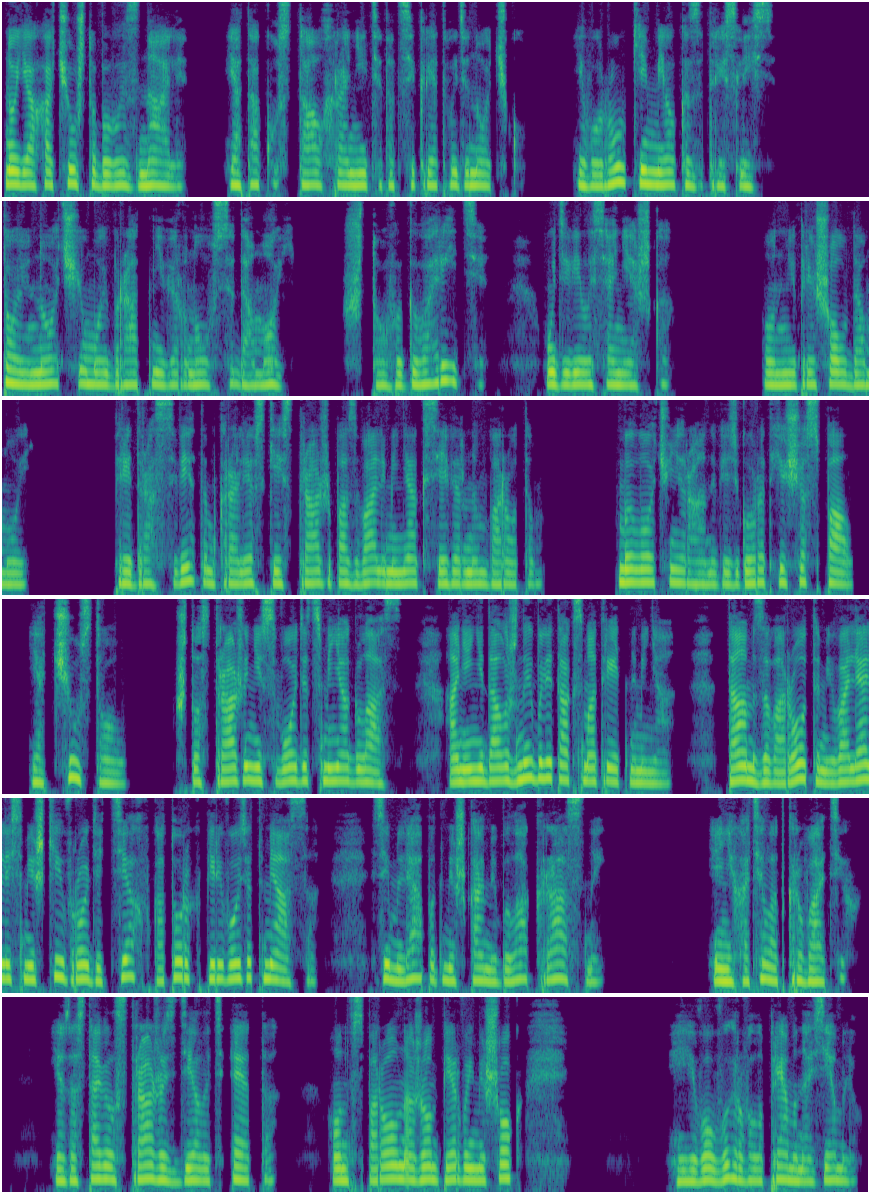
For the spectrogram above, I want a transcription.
Но я хочу, чтобы вы знали. Я так устал хранить этот секрет в одиночку. Его руки мелко затряслись. Той ночью мой брат не вернулся домой. Что вы говорите? Удивилась Онежка. Он не пришел домой. Перед рассветом королевские стражи позвали меня к северным воротам. Было очень рано, весь город еще спал. Я чувствовал, что стражи не сводят с меня глаз. Они не должны были так смотреть на меня. Там, за воротами, валялись мешки вроде тех, в которых перевозят мясо. Земля под мешками была красной. Я не хотел открывать их. Я заставил стража сделать это. Он вспорол ножом первый мешок, и его вырвало прямо на землю.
